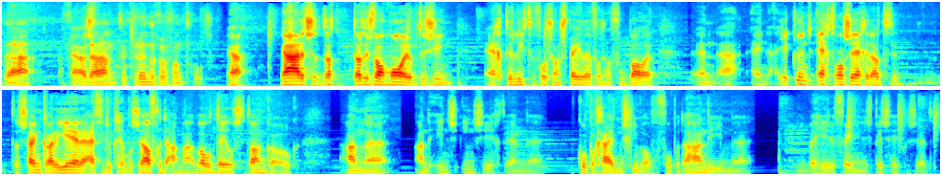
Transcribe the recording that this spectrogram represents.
wel- te glunderen van trots. Ja, ja dat, is, dat, dat is wel mooi om te zien. Echt de liefde voor zo'n speler, voor zo'n voetballer. En, eh, en je kunt echt wel zeggen dat, dat zijn carrière, hij heeft het natuurlijk helemaal zelf gedaan, maar wel deels te danken ook aan, eh, aan de inzicht en eh, koppigheid misschien wel van Foppe de Haan die hem, die hem bij Heerenveen in de spits heeft gezet.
